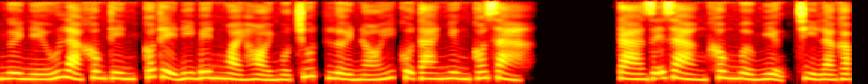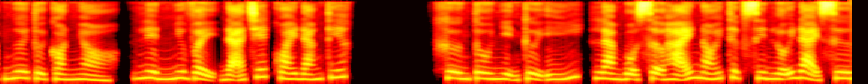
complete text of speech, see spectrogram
Ngươi nếu là không tin, có thể đi bên ngoài hỏi một chút lời nói của ta nhưng có giả. Ta dễ dàng không mở miệng, chỉ là gặp ngươi tuổi còn nhỏ, liền như vậy đã chết quái đáng tiếc. Khương Tô nhịn cười ý, làm bộ sợ hãi nói thực xin lỗi đại sư,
